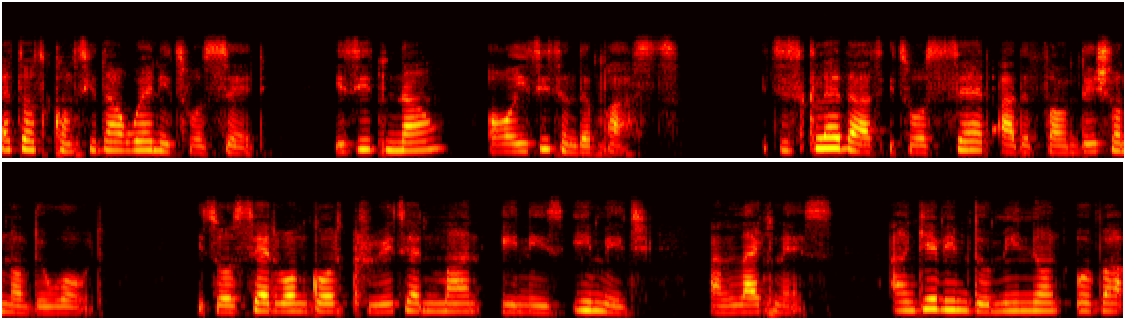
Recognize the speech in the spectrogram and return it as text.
let us consider when it was said. Is it now or is it in the past? It is clear that it was said at the foundation of the world. It was said when God created man in his image and likeness and gave him dominion over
